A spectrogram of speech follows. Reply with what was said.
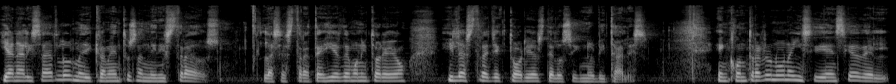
y analizar los medicamentos administrados, las estrategias de monitoreo y las trayectorias de los signos vitales encontraron una incidencia del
